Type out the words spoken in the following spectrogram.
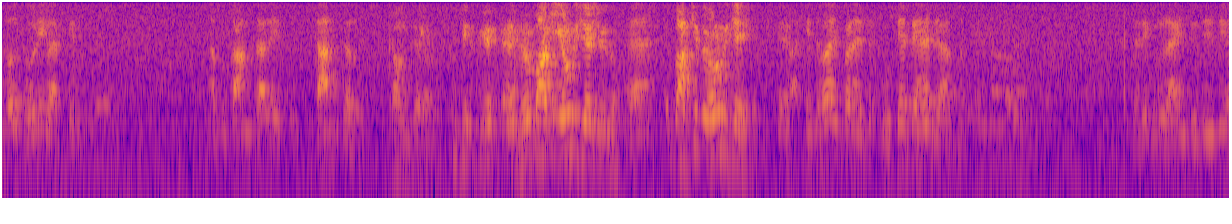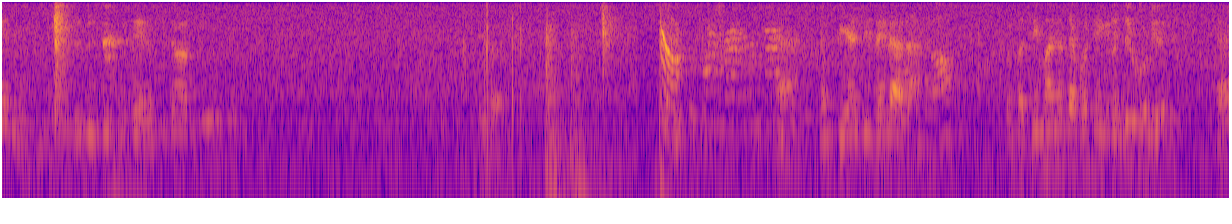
બહુ થોડી વાત કરી આપણું કામ ચાલે છે કામ ચાલો કામ ચલાવે થોડું બાકી ઘણું છે હજુ તો હે બાકી તો ઘણું છે બાકી તો હોય ને, પણ એ તો પૂછે તેને જવાબ મળે દરેકનું લાઈન જુદી જુદી હોય ને જુદું જુદું પૂછે એનાથી જવાબ PhD થયેલા હતા. તો બધી માન્યતા ખોટી નીકળી. ખોટી હતી. હે?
